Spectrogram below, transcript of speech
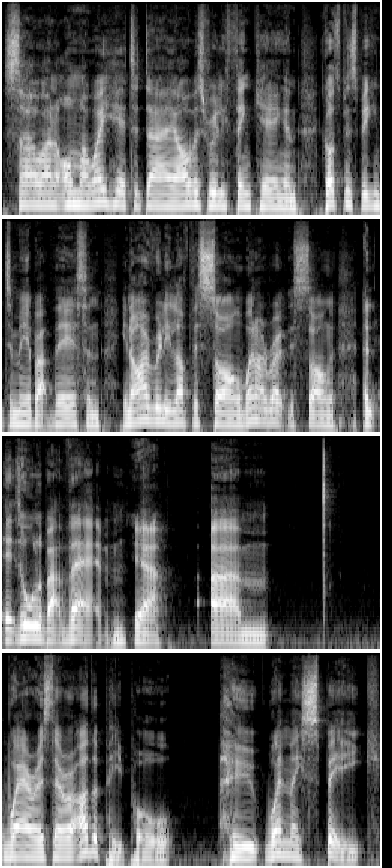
so and on my way here today, I was really thinking, and God's been speaking to me about this, and you know I really love this song. When I wrote this song, and it's all about them. Yeah. Whereas there are other people who, when they speak,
